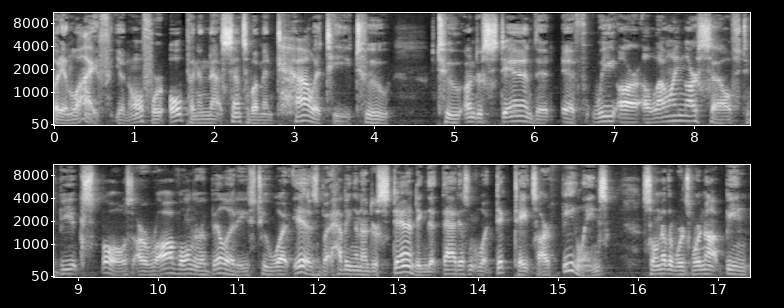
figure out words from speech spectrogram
but in life, you know, if we're open in that sense of a mentality to, to understand that if we are allowing ourselves to be exposed, our raw vulnerabilities to what is, but having an understanding that that isn't what dictates our feelings. So in other words, we're not being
